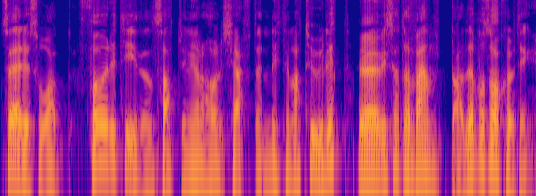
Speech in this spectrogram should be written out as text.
så är det så att förr i tiden satt vi ner och höll käften lite naturligt. Eh, vi satt och väntade på saker och ting.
